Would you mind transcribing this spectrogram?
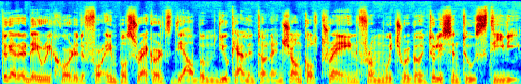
Together they recorded for Impulse Records the album Duke Ellington and John Coltrane, from which we're going to listen to Stevie.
